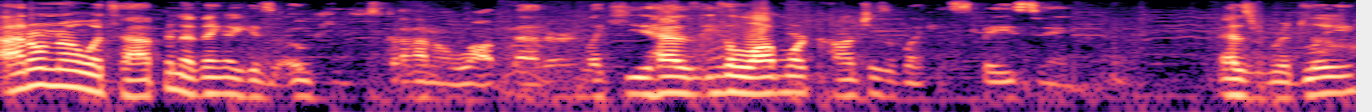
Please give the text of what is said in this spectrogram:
I don't know what's happened. I think like his Oki's just gotten a lot better. Like he has he's a lot more conscious of like his spacing as Ridley.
